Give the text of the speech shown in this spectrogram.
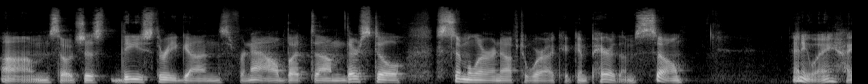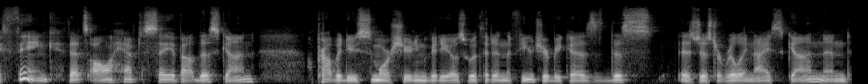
Um, so it's just these three guns for now, but um, they're still similar enough to where I could compare them. So, anyway, I think that's all I have to say about this gun. I'll probably do some more shooting videos with it in the future because this is just a really nice gun, and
